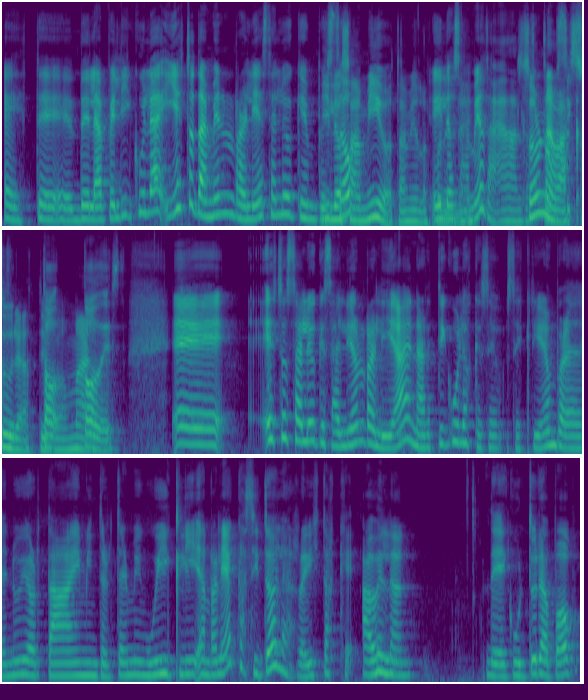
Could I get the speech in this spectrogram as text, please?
este, de la película. Y esto también en realidad es algo que empezó. Y los amigos también los Y los ahí. amigos también eran Son una basura, tipo, To- mal. todes. Eh, esto es algo que salió en realidad en artículos que se, se escribieron para The New York Times, Entertainment Weekly. En realidad casi todas las revistas que hablan de cultura pop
